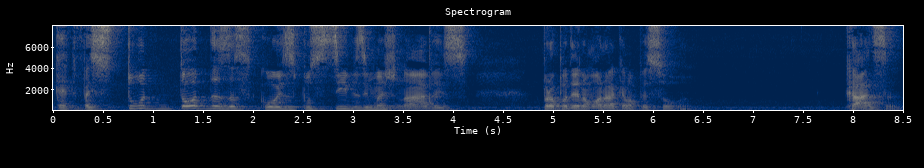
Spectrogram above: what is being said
quero. faz tudo, todas as coisas possíveis e imagináveis para poder namorar aquela pessoa. Casa.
